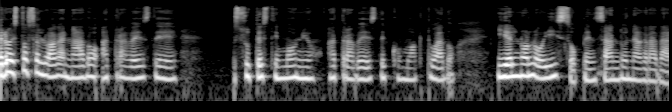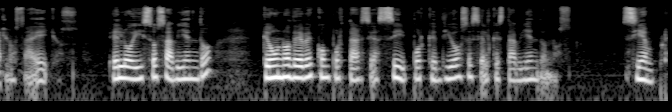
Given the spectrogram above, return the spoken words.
Pero esto se lo ha ganado a través de su testimonio, a través de cómo ha actuado. Y él no lo hizo pensando en agradarlos a ellos. Él lo hizo sabiendo que uno debe comportarse así porque Dios es el que está viéndonos siempre,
